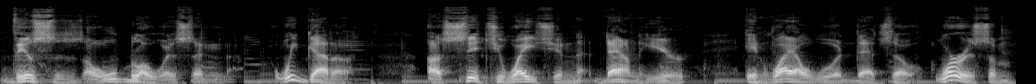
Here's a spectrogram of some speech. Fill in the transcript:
This is old Blois, and we've got a a situation down here in Wildwood that's uh, worrisome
